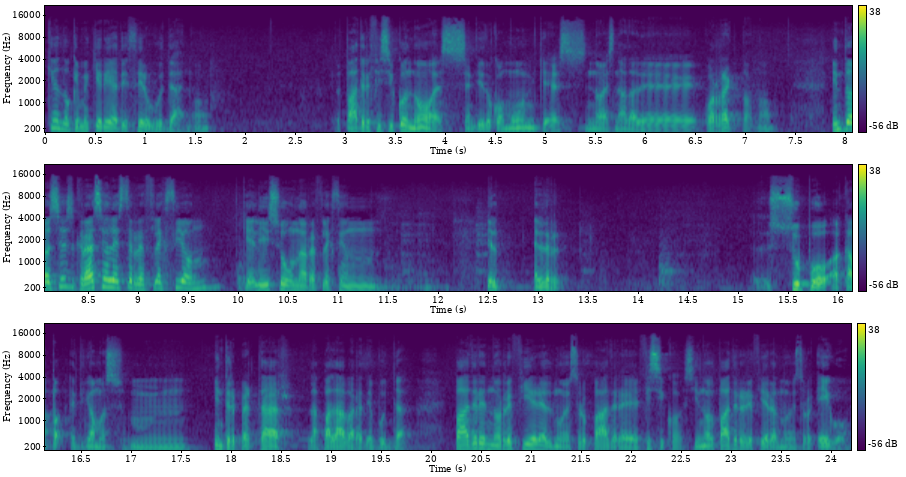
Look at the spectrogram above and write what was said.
¿qué es lo que me quería decir Buda? ¿no? El padre físico no, es sentido común, que es, no es nada de correcto. ¿no? Entonces, gracias a esta reflexión, que él hizo una reflexión, el supo, digamos, mm, interpretar la palabra de Buda. Padre no refiere al nuestro padre físico, sino el padre refiere a nuestro ego,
